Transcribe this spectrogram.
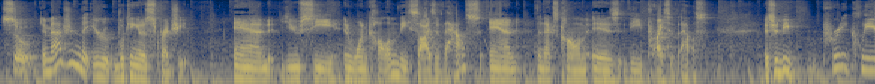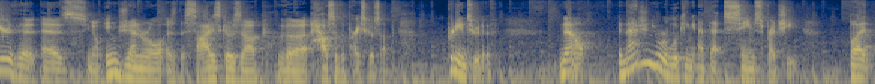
So imagine that you're looking at a spreadsheet and you see in one column the size of the house and the next column is the price of the house. it should be pretty clear that as you know in general as the size goes up the house of the price goes up pretty intuitive now imagine you were looking at that same spreadsheet but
